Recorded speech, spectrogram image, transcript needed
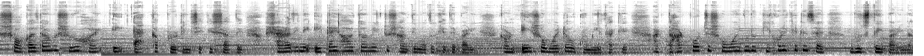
সকালটা আমার শুরু হয় এই এক কাপ প্রোটিন শেকের সাথে। সারাদিনে এটাই হয়তো আমি একটু শান্তি মতো খেতে পারি, কারণ এই সময়টাও ঘুমিয়ে থাকে। আর তারপর যে সময়গুলো কি করে কেটে যায় বুঝতেই পারি না।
